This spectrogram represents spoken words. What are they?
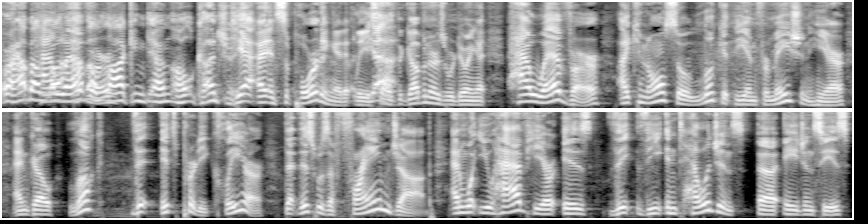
Or how about, However, how about locking down the whole country? Yeah, and supporting it at least yeah. as the governors were doing it. However, I can also look at the information here and go, look, it's pretty clear that this was a frame job. And what you have here is the the intelligence uh, agencies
